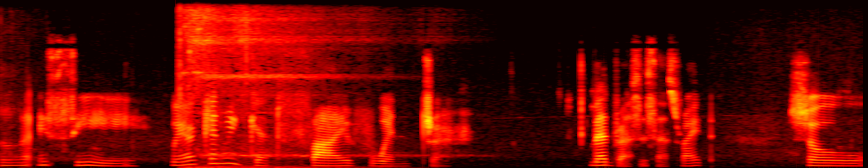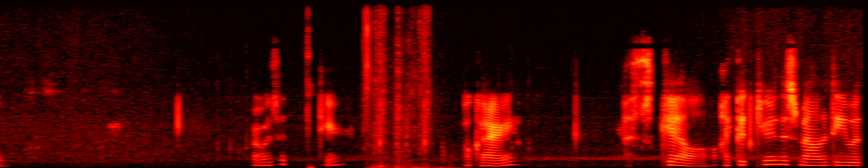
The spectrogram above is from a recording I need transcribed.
Let me see. Where can we get five winter? Bed rest, it says, right? So, where was it? Here? Okay. A skill. I could cure this malady with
